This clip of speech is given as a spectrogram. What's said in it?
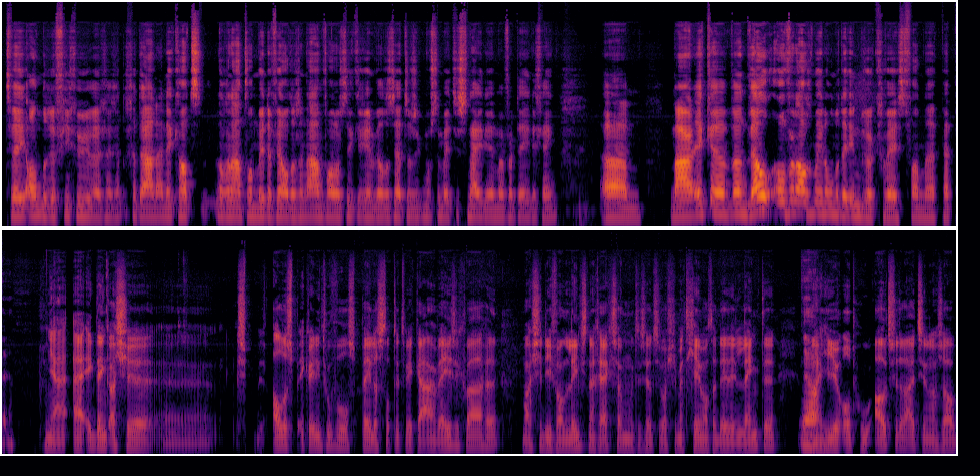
twee andere figuren ge- gedaan. En ik had nog een aantal middenvelders en aanvallers die ik erin wilde zetten. Dus ik moest een beetje snijden in mijn verdediging. Ehm, maar ik eh, ben wel over het algemeen onder de indruk geweest van eh Pepe. Ja, eh, ik denk als je sp- alle, sp- ik weet niet hoeveel spelers er op dit WK aanwezig waren, maar als je die van links naar rechts zou moeten zetten, zoals je met geen altijd deed in lengte, Ja, maar hier op hoe oud ze eruit zien, dan zou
